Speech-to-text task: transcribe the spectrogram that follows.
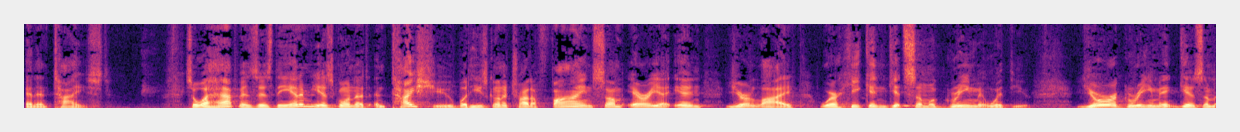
and enticed. So what happens is the enemy is going to entice you, but he's going to try to find some area in your life where he can get some agreement with you. Your agreement gives him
